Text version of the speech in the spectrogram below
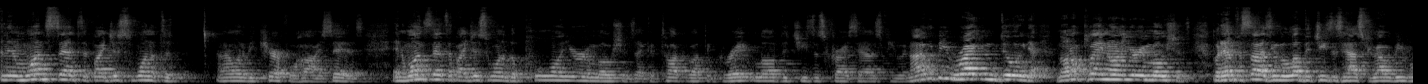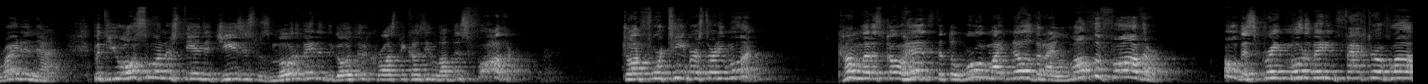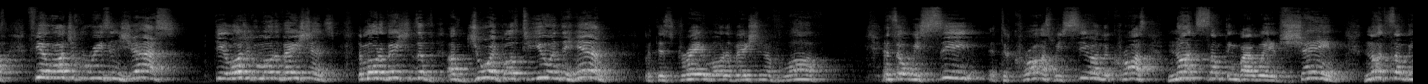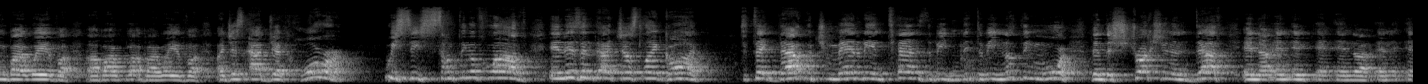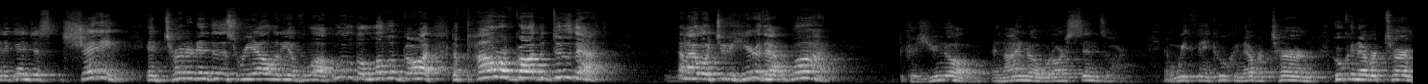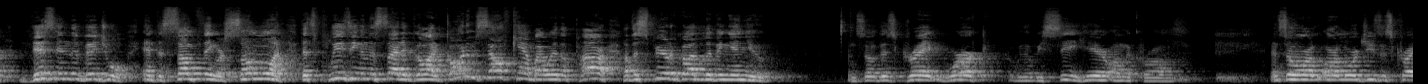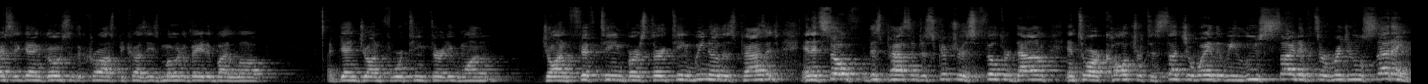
And in one sense, if I just wanted to and I want to be careful how I say this. In one sense, if I just wanted to pull on your emotions, I could talk about the great love that Jesus Christ has for you. And I would be right in doing that. Not on playing on your emotions, but emphasizing the love that Jesus has for you. I would be right in that. But do you also understand that Jesus was motivated to go to the cross because he loved his Father? John 14, verse 31. Come, let us go hence, that the world might know that I love the Father. Oh, this great motivating factor of love. Theological reasons, yes theological motivations, the motivations of, of joy both to you and to him, but this great motivation of love. And so we see at the cross, we see on the cross not something by way of shame, not something by way of, uh, uh, by, by, way of uh, just abject horror. We see something of love. And isn't that just like God? To take that which humanity intends to be, to be nothing more than destruction and death and, uh, and, and, and, uh, and, and again, just shame and turn it into this reality of love. Oh, the love of God, the power of God to do that. And I want you to hear that. Why? Because you know, and I know what our sins are. And we think who can ever turn, who can ever turn this individual into something or someone that's pleasing in the sight of God? God Himself can by way of the power of the Spirit of God living in you. And so this great work that we see here on the cross. And so our, our Lord Jesus Christ again goes to the cross because he's motivated by love. Again, John 14 31. John 15, verse 13, we know this passage, and it's so, this passage of Scripture is filtered down into our culture to such a way that we lose sight of its original setting.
